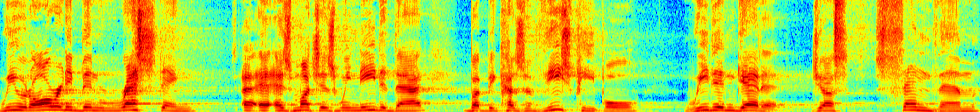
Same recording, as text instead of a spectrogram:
We would already been resting uh, as much as we needed that, but because of these people, we didn't get it. Just send them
